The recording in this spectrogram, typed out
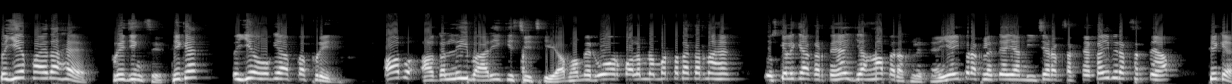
तो ये फ़ायदा है फ्रिजिंग से, ठीक है? तो ये हो गया आपका फ्रिज अब अगली बारी किस चीज़ की? अब हमें रो और कॉलम नंबर पता करना है। उसके लिए क्या करते हैं? यहाँ पर रख लेते हैं। यहीं पर रख लेते हैं या नीचे रख सकते हैं। कहीं भी रख सकते हैं आप, ठीक है?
